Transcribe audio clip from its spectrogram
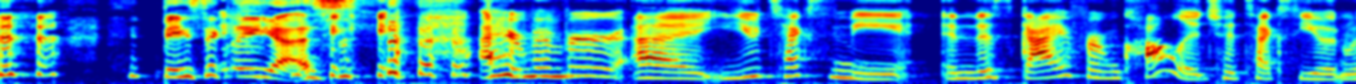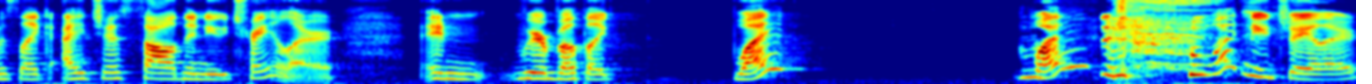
Basically, yes. I remember uh, you texted me, and this guy from college had texted you and was like, I just saw the new trailer. And we were both like, What? What? what new trailer?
